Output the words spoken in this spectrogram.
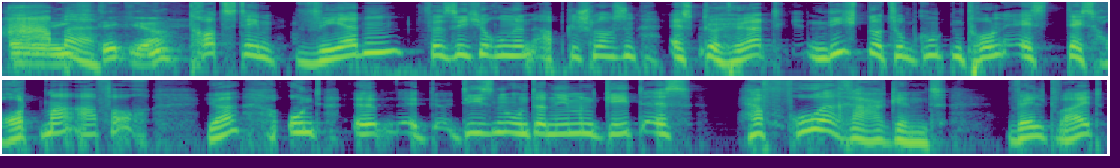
aber Richtig, ja. trotzdem werden Versicherungen abgeschlossen. Es gehört nicht nur zum guten Ton, es, das hat man einfach. Ja? Und äh, diesen Unternehmen geht es hervorragend weltweit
